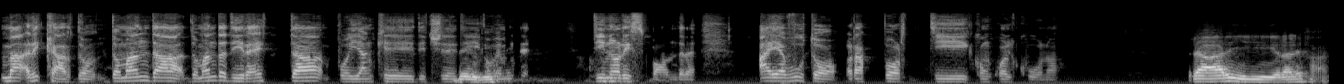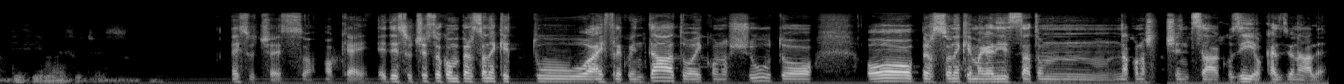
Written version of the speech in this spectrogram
Ma Riccardo, domanda, domanda diretta, puoi anche decidere di, di non rispondere. Hai avuto rapporti con qualcuno? Rari, rarefatti, sì, ma è successo. È successo, ok. Ed è successo con persone che tu hai frequentato, hai conosciuto, o persone che magari è stata un- una conoscenza così occasionale?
